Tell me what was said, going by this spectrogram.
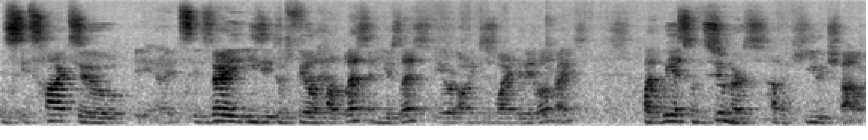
it's, it's hard to, it's, it's very easy to feel helpless and useless. You're only just one individual, right? But we as consumers have a huge power.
